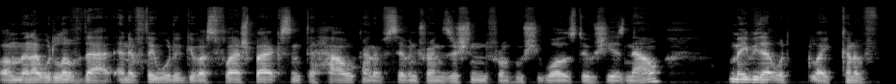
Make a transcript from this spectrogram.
Um, and I would love that. And if they were to give us flashbacks into how kind of Seven transitioned from who she was to who she is now, maybe that would like kind of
